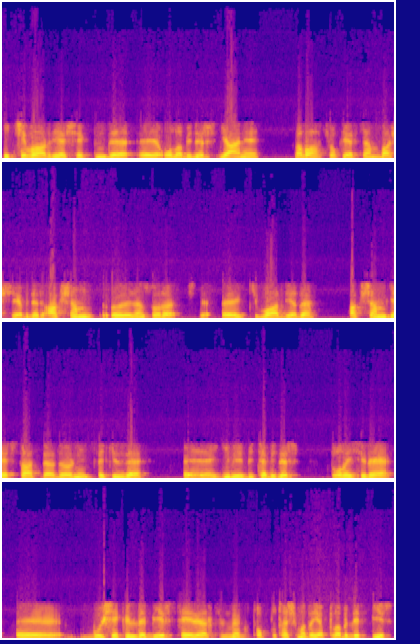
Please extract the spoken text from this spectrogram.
iki vardiya şeklinde e, olabilir. Yani sabah çok erken başlayabilir. Akşam öğleden sonra işte e, ki vardiyada akşam geç saatlerde örneğin 8'de e, gibi bitebilir. Dolayısıyla e, bu şekilde bir seyreltilme toplu taşımada yapılabilir. Bir.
